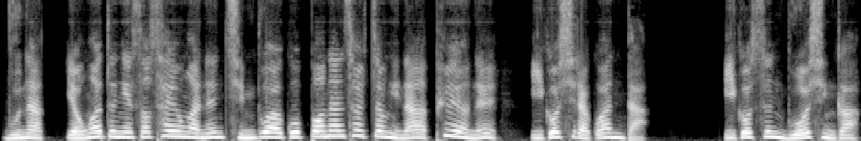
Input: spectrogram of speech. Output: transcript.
문학, 영화 등에서 사용하는 진부하고 뻔한 설정이나 표현을 이것이라고 한다. 이것은 무엇인가?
